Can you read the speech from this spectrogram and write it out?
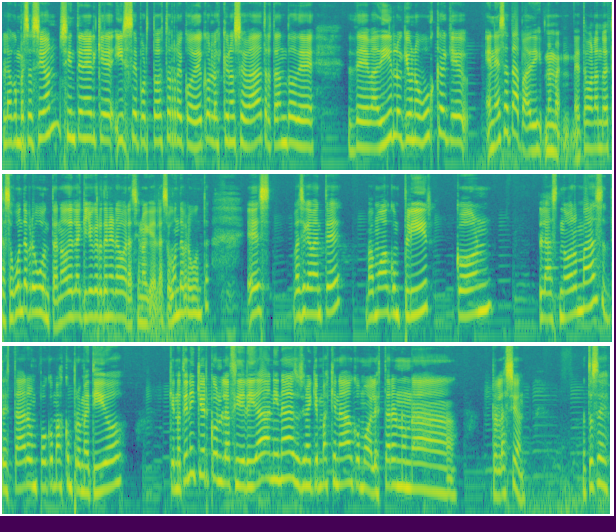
la conversación sin tener que irse por todos estos recodecos los que uno se va tratando de, evadir lo que uno busca, que en esa etapa, estamos hablando de esta segunda pregunta, no de la que yo quiero tener ahora, sino que la segunda pregunta es básicamente, vamos a cumplir con las normas de estar un poco más comprometidos, que no tienen que ver con la fidelidad ni nada de eso, sino que más que nada como el estar en una relación. Entonces,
